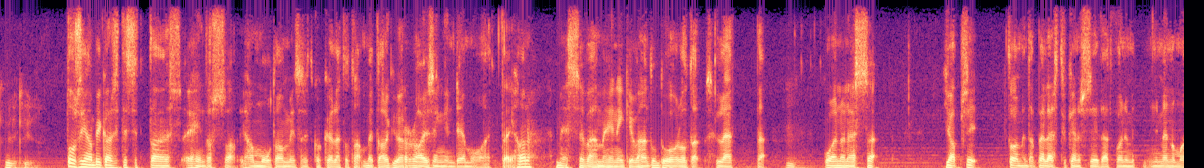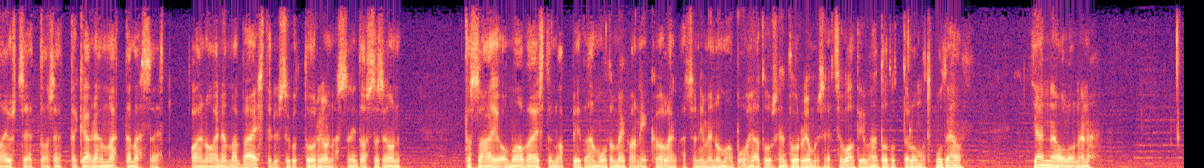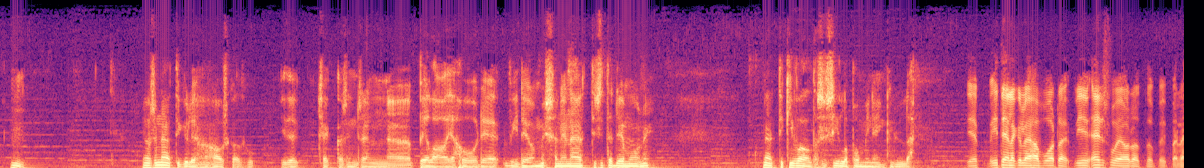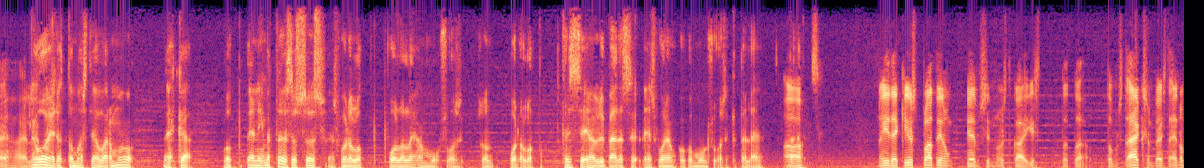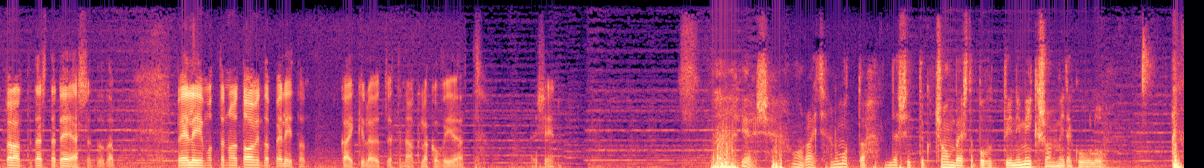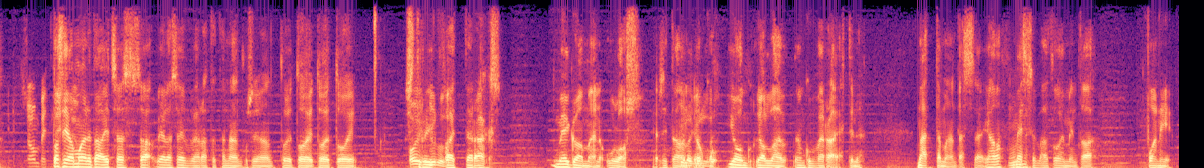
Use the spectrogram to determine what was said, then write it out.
Kyllä, kyllä. Tosiaan pikaisesti sitten taas ehin tossa ihan muutama, missä sitten kokeilla tota Metal Gear Risingin demoa, että ihan messevää meininki. Vähän tuntuu oudolta silleen, että Hmm. kun aina näissä japsi toimintapeleissä tykännyt siitä, että voi nimet- nimenomaan just se, että on se, että käydään mättämässä ja sitten paino on enemmän väistelyssä kuin torjunnassa, niin tossa se on, tossahan ei ole omaa väistönappia tai muuta mekaniikkaa ollenkaan, että se nimenomaan pohjautuu siihen torjumiseen, että se vaatii vähän totuttelua, mutta muutenhan jännä oloinen. Hmm. Joo, se näytti kyllä ihan hauskalta, kun itse tsekkasin sen pelaaja HD-videon, missä ne näytti sitä demoa, niin näytti kivalta se silpominen kyllä. Jep, itellä kyllä ihan vuoden, ensi vuoden odotettumpia pelejä ihan. Joo, ehdottomasti ja varmaan ehkä loppu, en ihmettelisi, jos se olisi ensi vuoden loppupuolella ihan muu suosikki. Se on vuoden loppu. Tai siis se ihan ylipäätänsä ensi vuoden koko mun suosikkipelejä. Aa. No itekin just Platinum Gamesin noista kaikista tota, tommoista action pelistä. En oo pelannut tätä sitä DS tota, peliä, mutta nuo toimintapelit on kaikki löytyy, että ne on kyllä kovia, että ei siinä. Jees, alright. No mutta, mitäs sitten kun zombeista puhuttiin, niin Mikson, mitä kuuluu? Zombit Tosiaan mainitaan itse asiassa vielä sen verran, että tänään tosiaan toi toi toi toi Street kyllä. Fighter X Mega Man ulos. Ja sitä on Kyllä, jonkun, kyllä. jonkun, jollain, jonkun verran ehtinyt mättämään tässä. Ihan Mm. messevää toimintaa fani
